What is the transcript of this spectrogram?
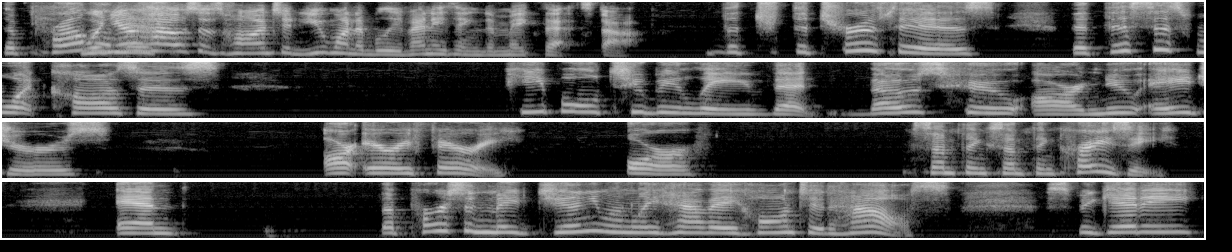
The problem When your is, house is haunted, you want to believe anything to make that stop. the tr- the truth is that this is what causes people to believe that those who are new agers are airy fairy or something something crazy and the person may genuinely have a haunted house spaghetti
